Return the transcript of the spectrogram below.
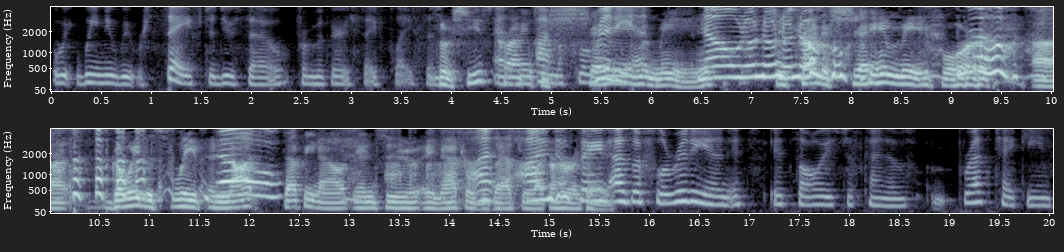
we, we knew we were safe to do so from a very safe place. And, So she's trying to I'm a shame Floridian. me. No, no, no, She's no, trying to shame me for uh, going to sleep and not stepping out into a natural disaster I, am just hurricane. saying, as a Floridian, it's it's always just kind of breathtaking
